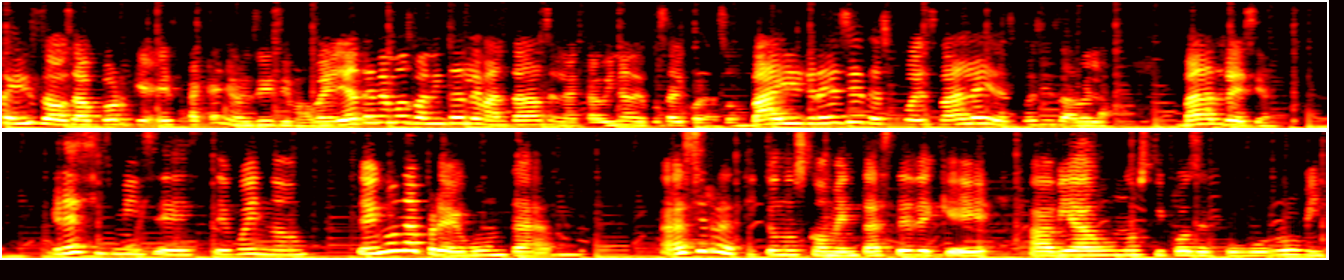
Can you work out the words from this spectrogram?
le hizo? O sea, porque está cañoncísimo. Ve, ya tenemos manitas levantadas en la cabina de Voz al Corazón. Va a ir Grecia, y después Vale y después Isabela. Va Grecia. Gracias, Miss. Este, bueno, tengo una pregunta. Hace ratito nos comentaste de que había unos tipos de cubo Rubik,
